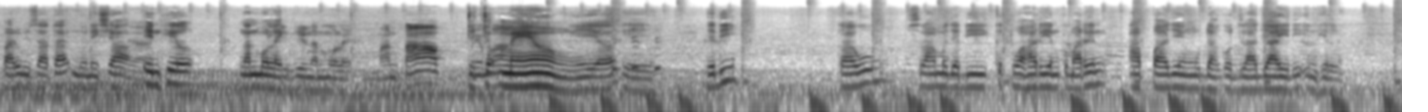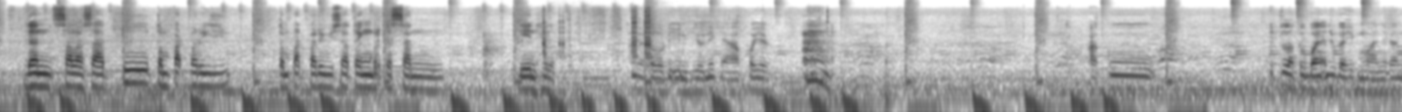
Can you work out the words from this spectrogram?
pariwisata Indonesia Ya. inhil nan molek Inhil nan mulai mantap. Memang. meong. Iya iya. jadi kau selama jadi ketua harian kemarin apa aja yang udah kau jelajahi di Inhil dan salah satu tempat pari tempat pariwisata yang berkesan di Inhil Ya, kalau di Inhil nih kayak apa ya aku itulah tuh banyak juga hikmahnya kan.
